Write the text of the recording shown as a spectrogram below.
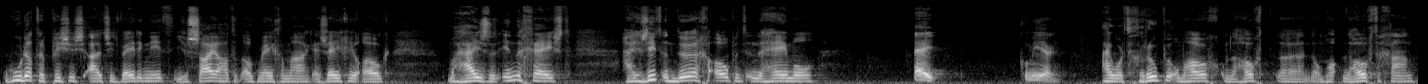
Hoe dat er precies uitziet, weet ik niet. Jesaja had het ook meegemaakt, Ezekiel ook. Maar hij is er in de geest. Hij ziet een deur geopend in de hemel. Hé, hey, kom hier. Hij wordt geroepen omhoog, om naar hoog, uh, naar hoog te gaan.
